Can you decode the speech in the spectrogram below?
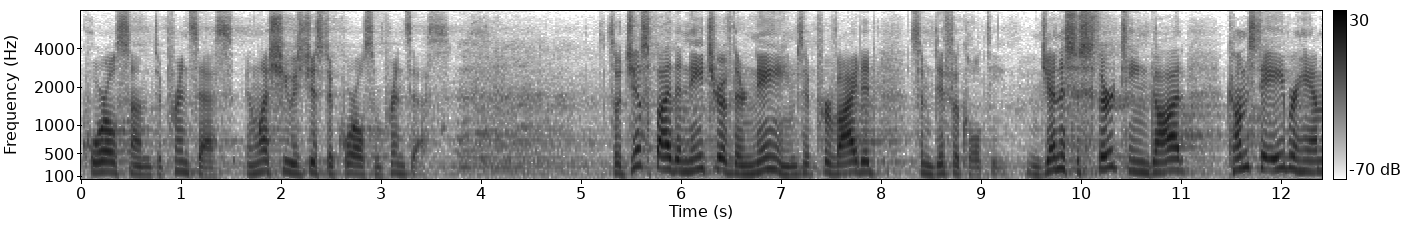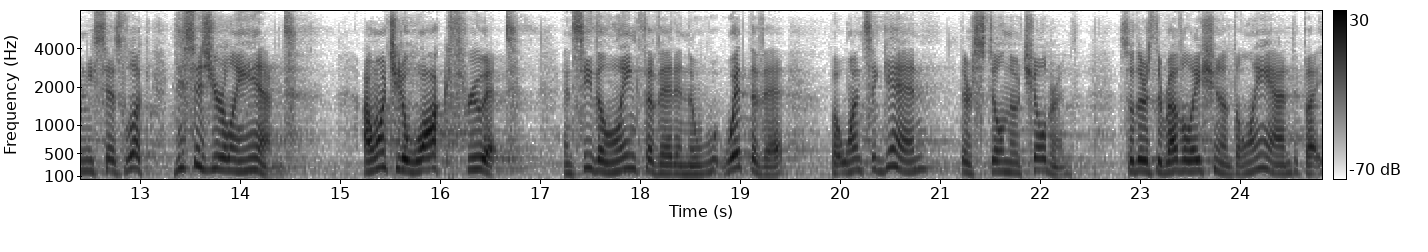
quarrelsome to princess, unless she was just a quarrelsome princess. so, just by the nature of their names, it provided some difficulty. In Genesis 13, God comes to Abraham and he says, Look, this is your land. I want you to walk through it and see the length of it and the width of it. But once again, there's still no children. So there's the revelation of the land, but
